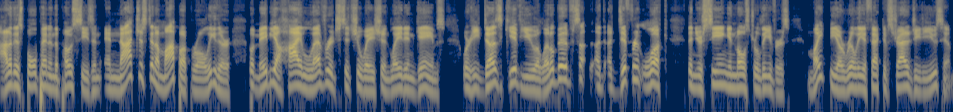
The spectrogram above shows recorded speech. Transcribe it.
out of this bullpen in the postseason and not just in a mop up role either, but maybe a high leverage situation late in games where he does give you a little bit of a, a different look than you're seeing in most relievers. Might be a really effective strategy to use him.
